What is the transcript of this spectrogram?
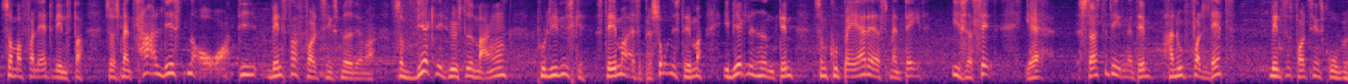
som har forladt Venstre. Så hvis man tager listen over de Venstre folketingsmedlemmer, som virkelig høstede mange politiske stemmer, altså personlige stemmer, i virkeligheden dem, som kunne bære deres mandat i sig selv. Ja, størstedelen af dem har nu forladt Venstres folketingsgruppe,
